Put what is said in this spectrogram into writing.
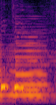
呼 呼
